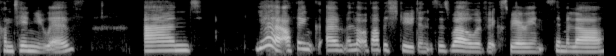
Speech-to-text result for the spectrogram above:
continue with. And yeah, I think um, a lot of other students as well have experienced similar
